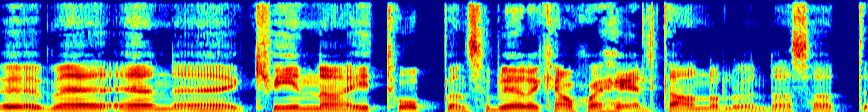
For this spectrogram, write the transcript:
Eh, med en eh, kvinna i toppen så blir det kanske helt annorlunda. Så att,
